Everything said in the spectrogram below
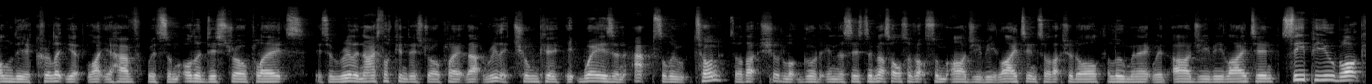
on the acrylic like you have with some other distro plates. It's a really nice looking distro plate that, really chunky. It weighs an absolute ton, so that should look good in the system. That's also got some RGB lighting, so that should all illuminate with RGB lighting. CPU block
